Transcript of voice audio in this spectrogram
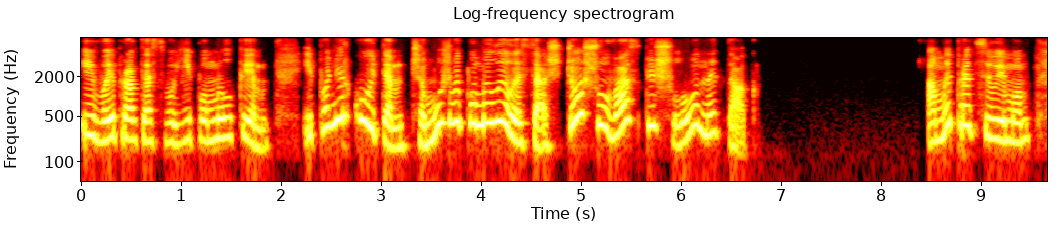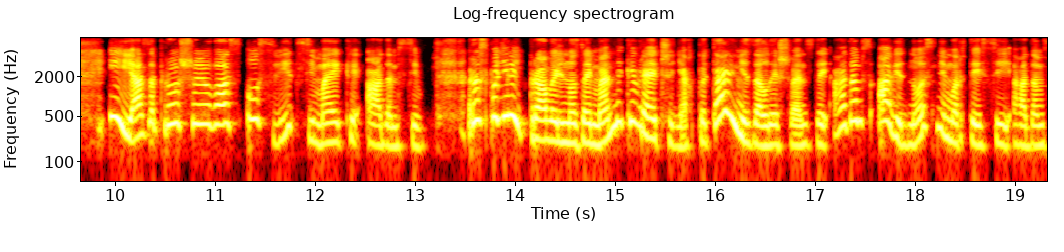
і виправте свої помилки. І поміркуйте, чому ж ви помилилися, що ж у вас пішло не так а ми працюємо. І я запрошую вас у світ сімейки Адамсів. Розподіліть правильно займенники в реченнях. Питальні залиш Венздей Адамс, а відносні Мортисії Адамс.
